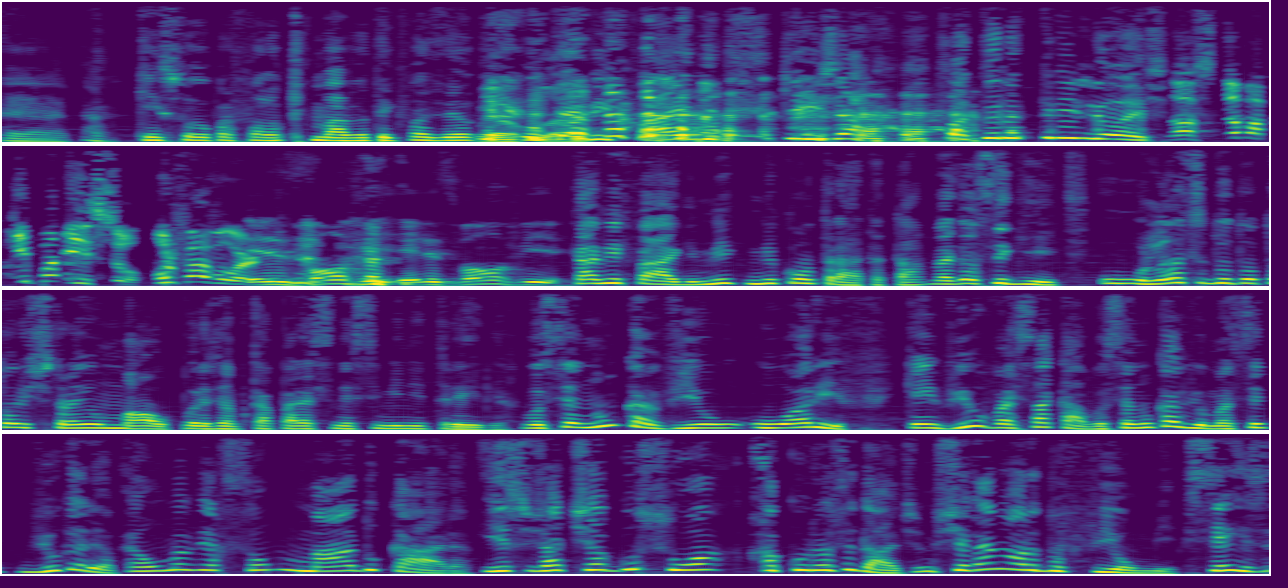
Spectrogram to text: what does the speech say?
é, ah, quem sou eu pra falar o que a Marvel tem que fazer? O É, claro. Kevin Feige, que já fatura trilhões. Nós estamos aqui pra isso, por favor. Eles vão ouvir, eles vão ouvir. Kevin Feige, me, me contrata, tá? Mas é o seguinte: o, o lance do Doutor Estranho Mal, por exemplo, que aparece nesse mini trailer. Você nunca viu o What If. Quem viu vai sacar. Você nunca viu, mas você viu que é uma versão má do cara. Isso já te aguçou a curiosidade. Chegar na hora do filme, se eles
